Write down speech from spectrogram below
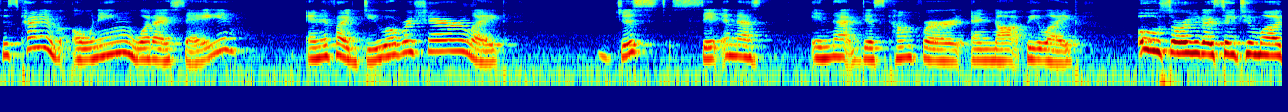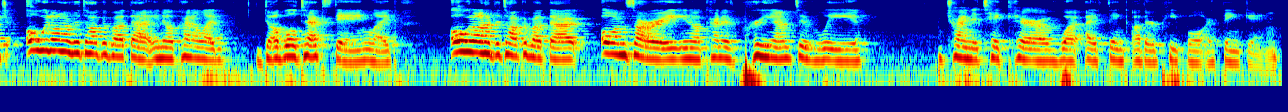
just kind of owning what I say. And if I do overshare, like just sit in that in that discomfort and not be like, "Oh, sorry, did I say too much? Oh, we don't have to talk about that." You know, kind of like double texting like, "Oh, we don't have to talk about that. Oh, I'm sorry." You know, kind of preemptively trying to take care of what I think other people are thinking.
